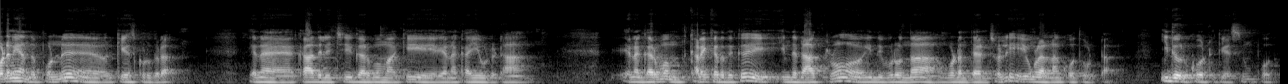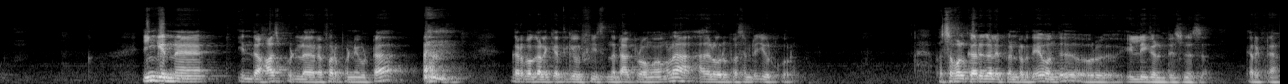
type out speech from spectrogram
உடனே அந்த பொண்ணு ஒரு கேஸ் கொடுக்குறா. என்னை காதலித்து கர்ப்பமாக்கி என்னை கை விட்டுட்டான். என்னை கர்ப்பம் கலைக்கிறதுக்கு இந்த டாக்டரும் இந்த இவரும் தான் உடந்தேன்னு சொல்லி இவங்களெல்லாம் கோத்து விட்டா. இது ஒரு கோர்ட்டு கேஸும் போதும். இங்கே என்ன இந்த ஹாஸ்பிட்டலில் ரெஃபர் பண்ணி விட்டால் கர்ப்ப கலைக்கிறதுக்கு ஒரு ஃபீஸ் இந்த டாக்டர் வாங்குவாங்களா? அதில் ஒரு பர்சன்டேஜ் இவருக்கு வரும். ஃபர்ஸ்ட் ஆஃப் ஆல் கருகலைப்புன்றதே வந்து ஒரு இல்லீகல் பிஸ்னஸ் கரெக்டாக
